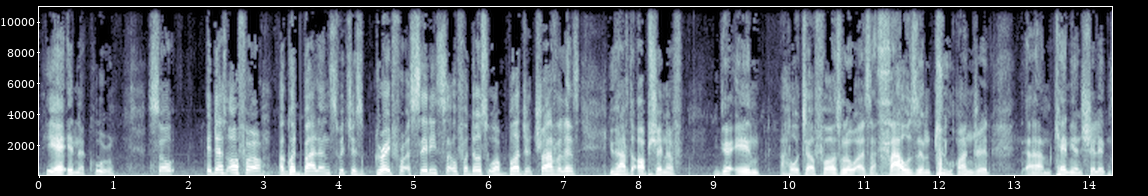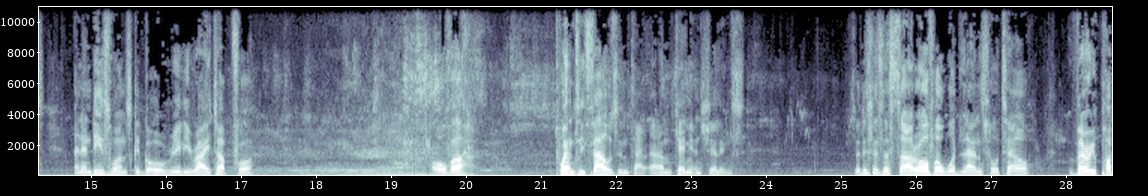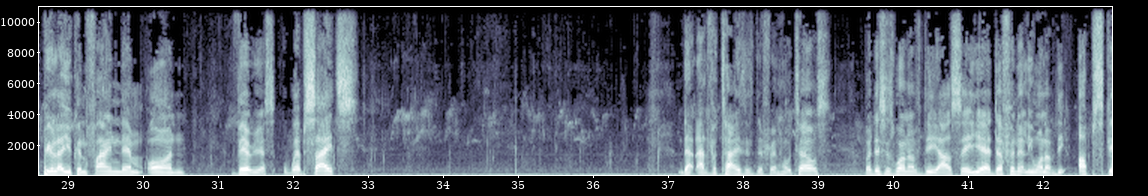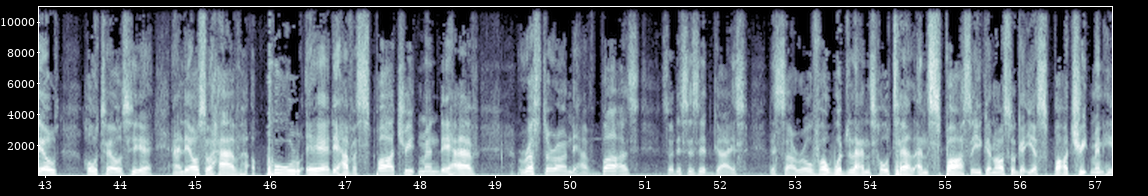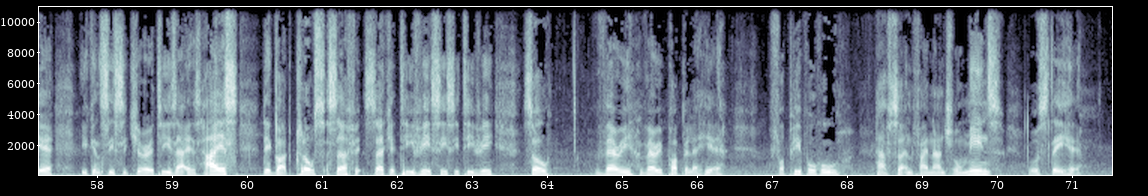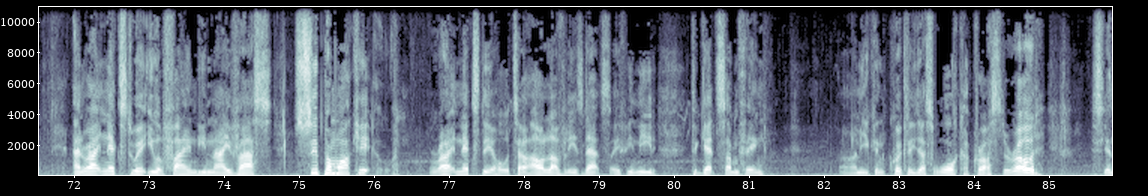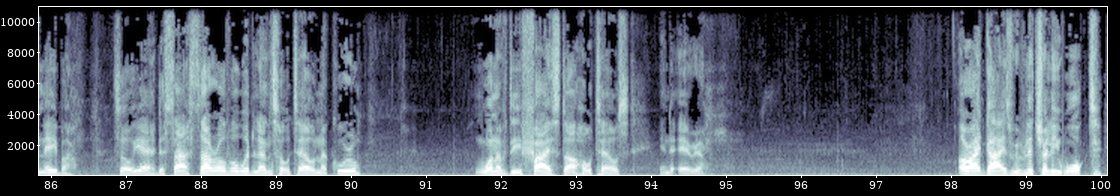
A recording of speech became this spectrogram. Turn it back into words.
here in Nakuru. So it does offer a good balance, which is great for a city. So for those who are budget travelers, you have the option of getting a hotel for as low as a thousand two hundred um, Kenyan shillings, and then these ones could go really right up for over twenty thousand um, Kenyan shillings. So this is the Sarova Woodlands Hotel, very popular. You can find them on various websites. that advertises different hotels. But this is one of the, I'll say, yeah, definitely one of the upscale hotels here. And they also have a pool here, they have a spa treatment, they have restaurant, they have bars. So this is it, guys. The Sarova Woodlands Hotel and Spa. So you can also get your spa treatment here. You can see securities at its highest. They got close circuit TV, CCTV. So very, very popular here for people who have certain financial means will stay here. And right next to it, you will find the Naivas supermarket right next to your hotel. How lovely is that? So if you need to get something, um, you can quickly just walk across the road. It's your neighbor. So yeah, the Sarova Woodlands Hotel, Nakuru, one of the five-star hotels in the area. All right, guys, we've literally walked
